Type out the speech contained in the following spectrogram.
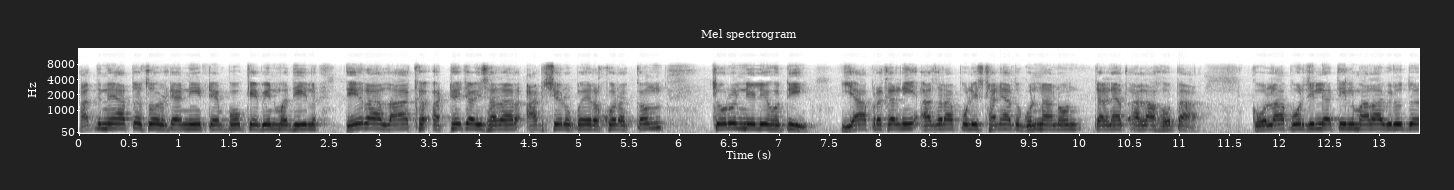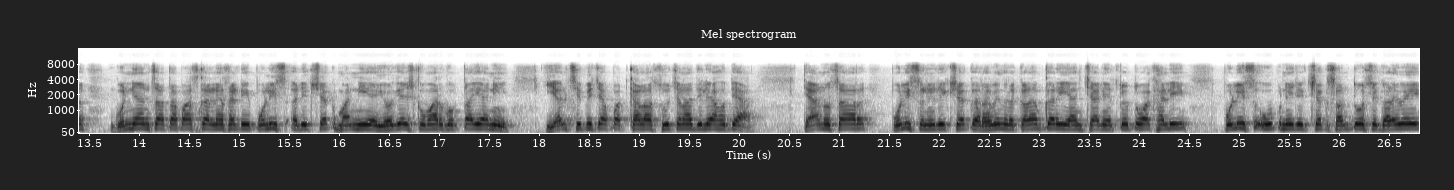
अज्ञात चोरट्यांनी टेम्पो केबिनमधील तेरा लाख अठ्ठेचाळीस हजार आठशे रुपये रखो रक्कम चोरून नेली होती. या प्रकरणी आजरा पोलीस ठाण्यात गुन्हा नोंद करण्यात आला होता. कोल्हापूर जिल्ह्यातील मालाविरुद्ध गुन्ह्यांचा तपास करण्यासाठी पोलीस अधीक्षक माननीय योगेश कुमार गुप्ता यांनी एल सी पीच्या पथकाला सूचना दिल्या होत्या. त्यानुसार पोलीस निरीक्षक रवींद्र कळमकर यांच्या नेतृत्वाखाली पोलीस उपनिरीक्षक संतोष गळवे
